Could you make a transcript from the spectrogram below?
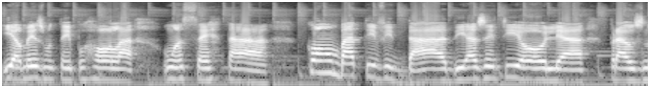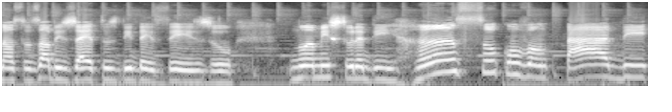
e ao mesmo tempo rola uma certa combatividade, a gente olha para os nossos objetos de desejo numa mistura de ranço com vontade,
